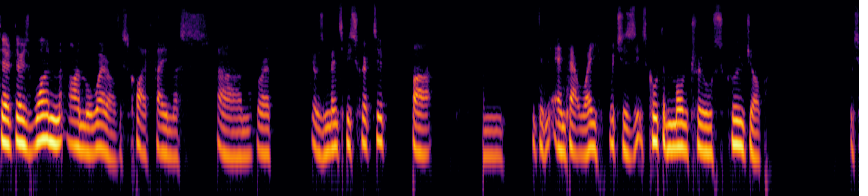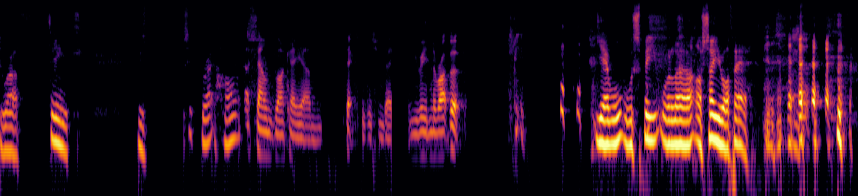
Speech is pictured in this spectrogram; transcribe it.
there, there's one I'm aware of. It's quite famous, um, where it was meant to be scripted, but um, it didn't end that way. Which is it's called the Montreal Screwjob, which is where I think it was, was it Bret Hart? That sounds like a um, sex position day. Are you reading the right book? Yeah, we'll, we'll speak. Well, uh, I'll show you off air.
